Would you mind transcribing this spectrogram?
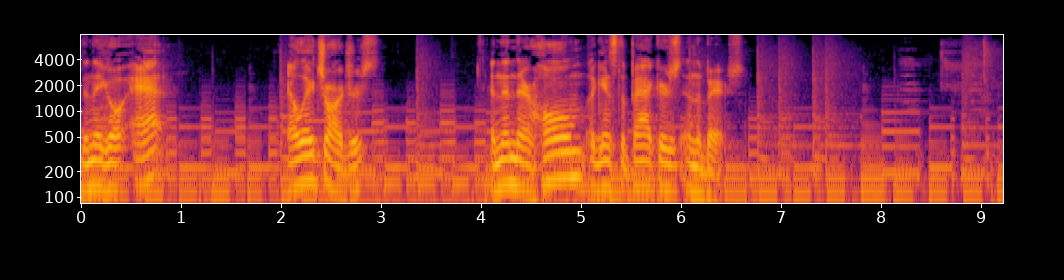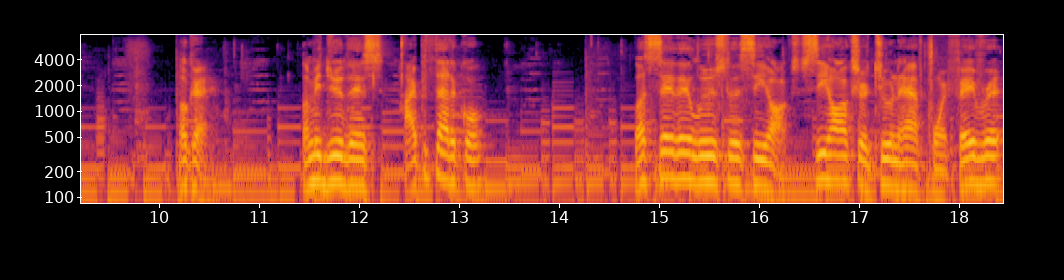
Then they go at LA Chargers. And then they're home against the Packers and the Bears. Okay, let me do this hypothetical. Let's say they lose to the Seahawks. Seahawks are a two and a half point favorite.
